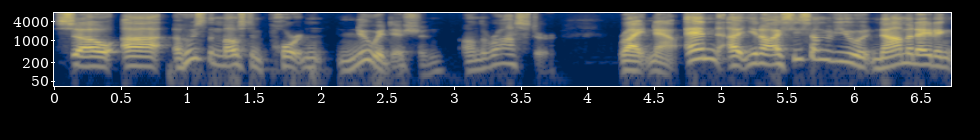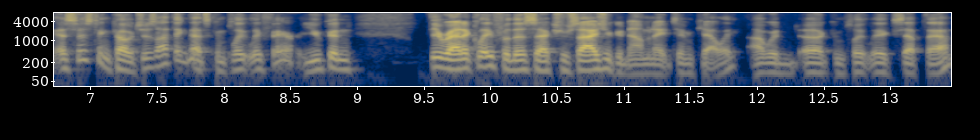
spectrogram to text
So, uh, who's the most important new addition on the roster right now? And, uh, you know, I see some of you nominating assistant coaches. I think that's completely fair. You can theoretically, for this exercise, you could nominate Tim Kelly. I would uh, completely accept that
